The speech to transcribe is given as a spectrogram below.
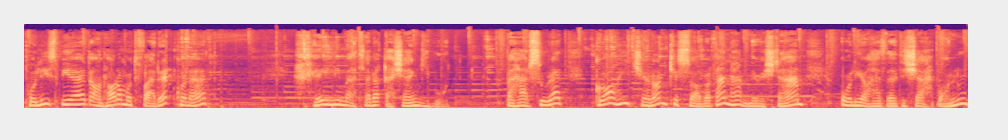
پلیس بیاید آنها را متفرق کند؟ خیلی مطلب قشنگی بود. به هر صورت گاهی چنان که سابقا هم نوشتم اولیا حضرت شهبانو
